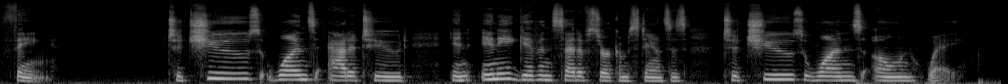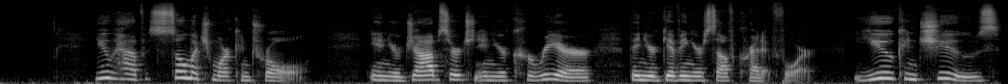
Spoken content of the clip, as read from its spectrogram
thing to choose one's attitude in any given set of circumstances, to choose one's own way you have so much more control in your job search and in your career than you're giving yourself credit for. You can choose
